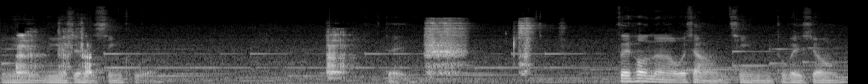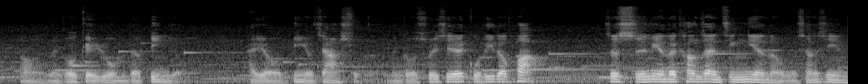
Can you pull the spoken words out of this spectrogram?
哼，因为你也是很辛苦了。嗯，对。最后呢，我想请土匪兄啊，能够给予我们的病友，还有病友家属呢，能够说一些鼓励的话。这十年的抗战经验呢，我相信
